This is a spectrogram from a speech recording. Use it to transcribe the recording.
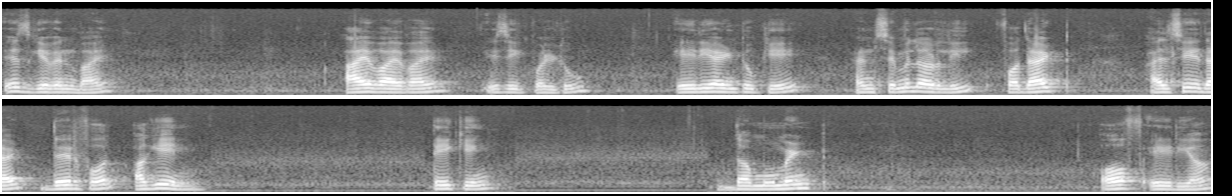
is given by Iyy is equal to area into k and similarly for that I'll say that therefore again taking the moment of area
